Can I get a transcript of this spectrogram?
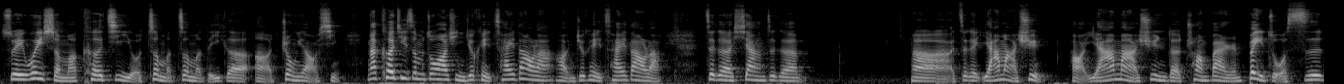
所以为什么科技有这么这么的一个呃重要性？那科技这么重要性，你就可以猜到了，哈，你就可以猜到了。这个像这个啊、这个亚马逊。好，亚马逊的创办人贝佐斯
